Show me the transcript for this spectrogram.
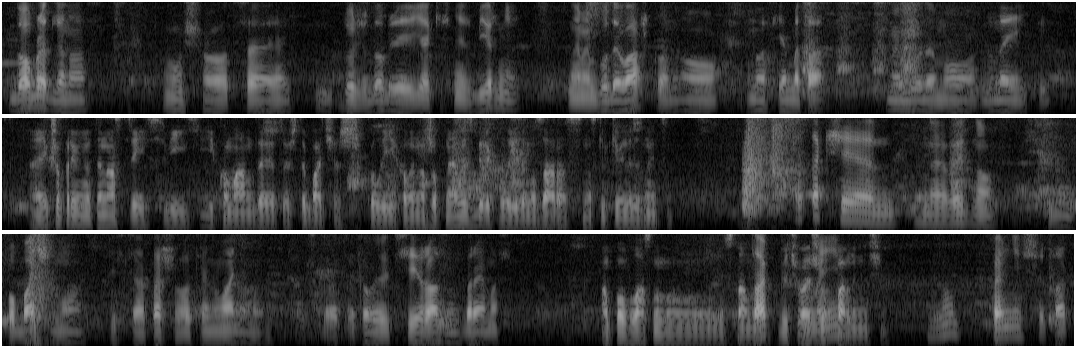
добре для нас, тому що це дуже добрі якісні збірні. З ними буде важко, але у нас є мета. Ми будемо до неї йти. А Якщо порівняти настрій свій і команди, то ж ти бачиш, коли їхали на жовтневий збір, коли їдемо зараз, наскільки він різниця? Та так ще не видно. Ну, Побачимо після першого тренування, можна так сказати, коли всі разом зберемось. А по власному стану Так, відчуваєш, що мені- впевненіше? Ну, певніше так.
